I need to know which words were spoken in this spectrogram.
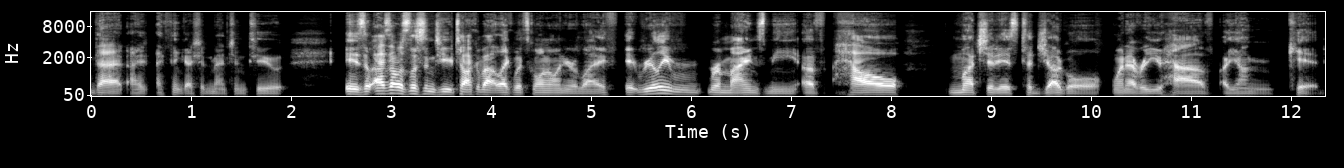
that I, I think I should mention too is as I was listening to you talk about like what's going on in your life, it really r- reminds me of how much it is to juggle whenever you have a young kid.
